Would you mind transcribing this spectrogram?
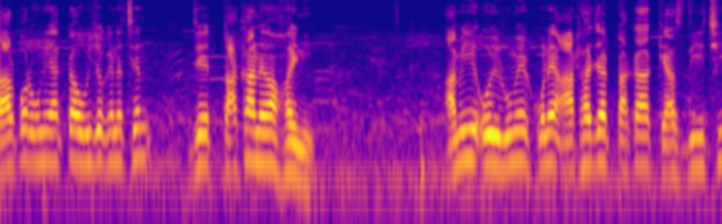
তারপর উনি একটা অভিযোগ এনেছেন যে টাকা নেওয়া হয়নি। আমি ওই রুমের কোণে আট হাজার টাকা ক্যাশ দিয়েছি,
